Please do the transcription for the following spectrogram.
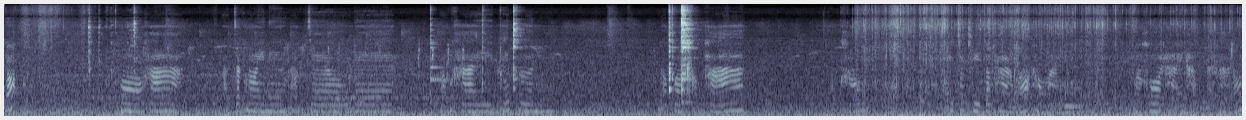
เนาะพอค่ะ เอาจักหน่อยหนึงเอาแจวแดงเอาไข่ให้เพิ่นแล้วก็เอาพักเอาเขาให้เจ้าทีเจ้าทางเนาะเอามาดู มาข้อทายทำนะคะเนาะ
